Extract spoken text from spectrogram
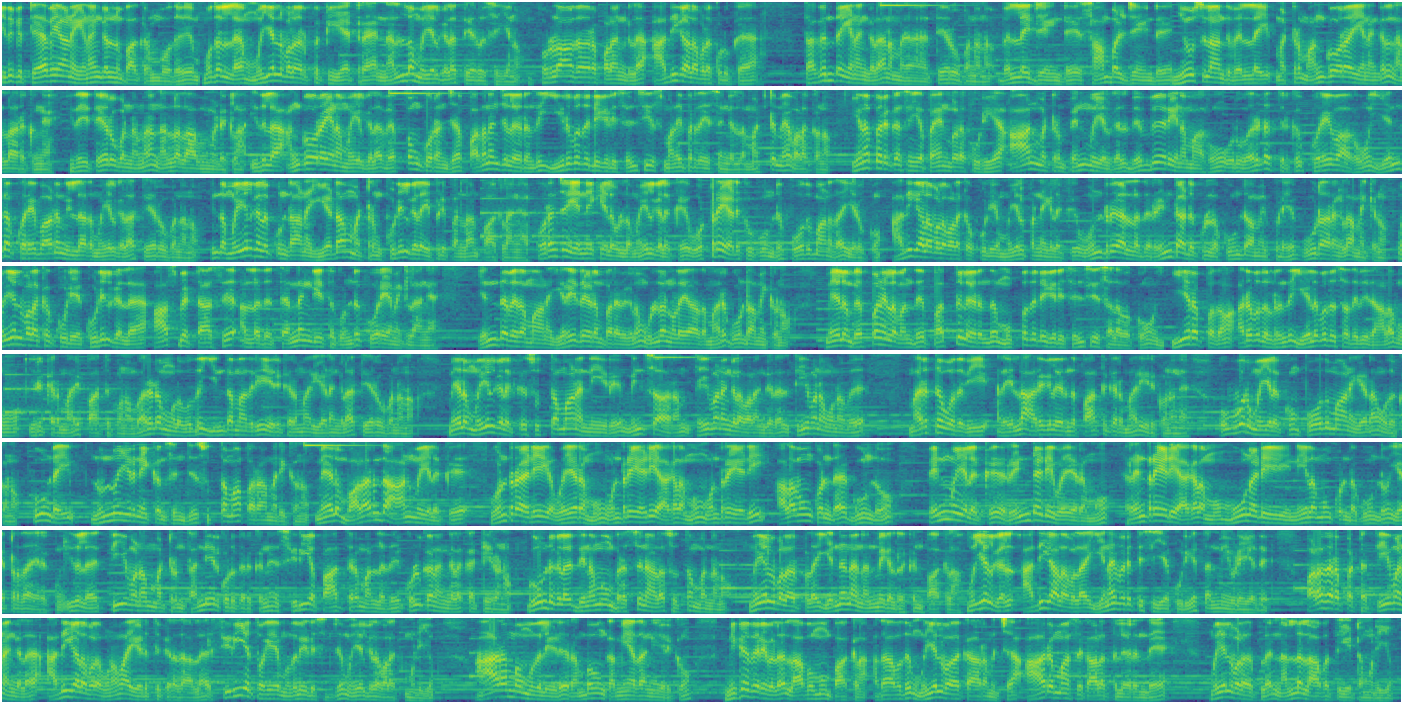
இதுக்கு தேவையான இனங்கள்னு பார்க்கும்போது முதல்ல முயல் வளர்ப்புக்கு ஏற்ற நல்ல முயல்களை தேர்வு செய்யணும். பொருளாதார பலன்களை அதிக அளவில் கொடுக்க தகுந்த இனங்களை நம்ம தேர்வு பண்ணணும். வெள்ளை ஜெயிண்ட்டு சாம்பல் ஜெயிண்ட்டு நியூசிலாந்து வெள்ளை மற்றும் அங்கோரா இனங்கள் நல்லா இருக்குங்க. இதை தேர்வு பண்ணோம்னா நல்ல லாபம் எடுக்கலாம். இதில் அங்கோரா இன முயல்களை வெப்பம் குறைஞ்ச பதினஞ்சுல இருந்து இருபது டிகிரி செல்சியஸ் மலைப்பிரதேசங்களில் மட்டுமே வளர்க்கணும். இனப்பெருக்கம் செய்ய பயன்படக்கூடிய ஆண் மற்றும் பெண் முயல்கள் வெவ்வேறு இனமாகவும் ஒரு வருடத்திற்கு குறைவாகவும் எந்த குறைபாடும் இல்லாத முயல்களை தேர்வு பண்ணணும். இந்த முயல்களுக்கு உண்டான இடம் மற்றும் குடில்களை எப்படி பண்ணலாம்னு பார்க்கலாங்க. குறைஞ்ச எண்ணிக்கையில் உள்ள முயல்களுக்கு ஒற்றை அடுக்கு கூண்டு போதுமானதாக இருக்கும். அதிக அளவில் வளர்க்கக்கூடிய முயல் பண்ணைகளுக்கு ஒன்று அல்லது ரெண்டு அடுக்குள்ள கூண்டு அமைப்புடைய கூடாரங்களை அமைக்கணும். முயல் வளர்க்கக்கூடிய குடில்களை ஆஸ்பெட்டாசு அல்லது தென்னங்கீத்தை கொண்டு கூரை அமைக்கலாங்க. எந்த விதமான இறை தேடும் பறவைகளும் உள்ள நுழையாத மாதிரி கூண்டமைக்கணும். மேலும் வெப்பநிலை வந்து பத்துல இருந்து முப்பது டிகிரி செல்சியஸ் அளவுக்கும் ஈரப்பதம் அறுபதுல இருந்து எழுபது சதவீத அளவும் இருக்கிற மாதிரி பார்த்துக்கணும். வருடம் முழுவதும் இந்த மாதிரியே இருக்கிற மாதிரி இடங்களை தேர்வு பண்ணணும். மேலும் முயல்களுக்கு சுத்தமான நீர் மின்சாரம் தீவனங்களை வழங்குதல் தீவன உணவு மருத்துவ உதவி அதையெல்லாம் அருகில் இருந்து பார்த்துக்கிற மாதிரி இருக்கணுங்க. ஒவ்வொரு முயலுக்கும் போதுமான இடம் ஒதுக்கணும். கூண்டை நுண்ணுயிர் நீக்கம் செஞ்சு சுத்தமாக பராமரிக்கணும். மேலும் வளர்ந்த ஆண் முயலுக்கு ஒன்றரை அடி உயரமும் ஒன்றரை அடி அகலமும் ஒன்றரை அடி அளவும் கொண்ட கூண்டும் பெண் முயலுக்கு ரெண்டடி உயரமும் ரெண்டரை அடி அகலமும் மூணு அடி நீளமும் கொண்ட கூண்டும் ஏற்றதாக இருக்கும். இதில் தீவனம் மற்றும் தண்ணீர் கொடுக்கறதுக்குன்னு சிறிய பாத்திரம் அல்லது கொள்கலங்களை கட்டிடணும். கூண்டுகளை தினமும் பிரஷ்னால சுத்தம் பண்ணணும். முயல் வளர்ப்பில் என்னென்ன நன்மைகள் இருக்குன்னு பார்க்கலாம். முயல்கள் அதிக அளவில் இனவிருத்தி செய்யக்கூடிய தன்மையுடையது. பலதரப்பட்ட தீவனங்களை அதிக அளவில் உணவாக எடுத்துக்கிறதால சிறிய தொகையை முதலீடு செஞ்சு முயல்களை வளர்க்க முடியும். ஆரம்ப முதலீடு ரொம்பவும் கம்மியாக தாங்க இருக்கும். மிக விரைவில் லாபமும் பார்க்கலாம். பார்க்கலாம். அதாவது முயல் வளர்க்க ஆரம்பித்த ஆறு மாத காலத்திலிருந்தே முயல் வளர்ப்பில் நல்ல லாபத்தை ஈட்ட முடியும்.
